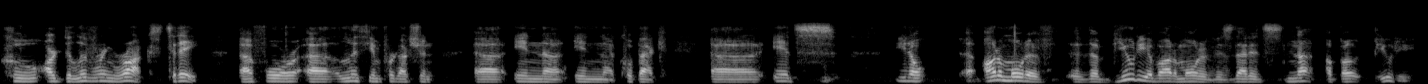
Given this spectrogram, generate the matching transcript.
who are delivering rocks today for uh, lithium production uh, in uh, in Quebec. it's you know automotive. The beauty of automotive is that it's not about beauty;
